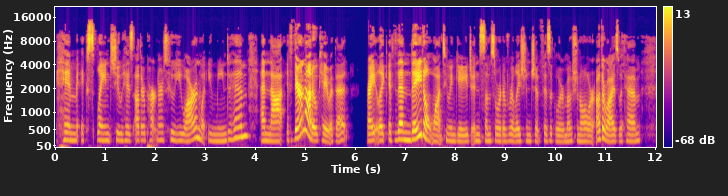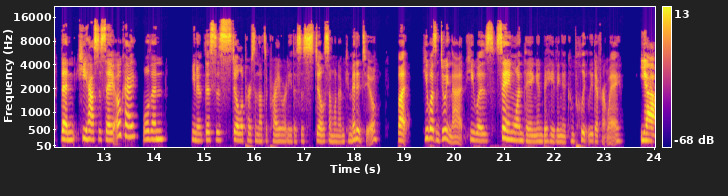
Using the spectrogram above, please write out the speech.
him explain to his other partners who you are and what you mean to him and that if they're not okay with it right like if then they don't want to engage in some sort of relationship physical or emotional or otherwise with him then he has to say okay well then you know this is still a person that's a priority. This is still someone i'm committed to. But he wasn't doing that. He was saying one thing and behaving a completely different way. Yeah,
